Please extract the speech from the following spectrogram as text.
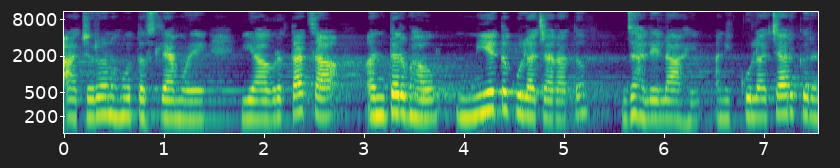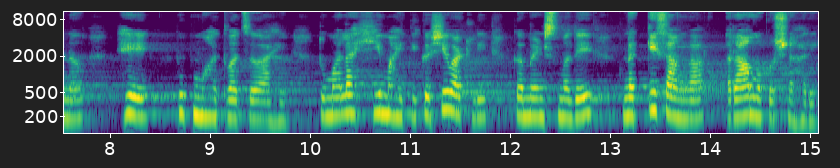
आचरण होत असल्यामुळे या व्रताचा अंतर्भाव नियत कुलाचारात झालेला आहे आणि कुलाचार करणं हे खूप महत्त्वाचं आहे. तुम्हाला ही माहिती कशी वाटली? कमेंट्समध्ये नक्की सांगा. रामकृष्ण हरी.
